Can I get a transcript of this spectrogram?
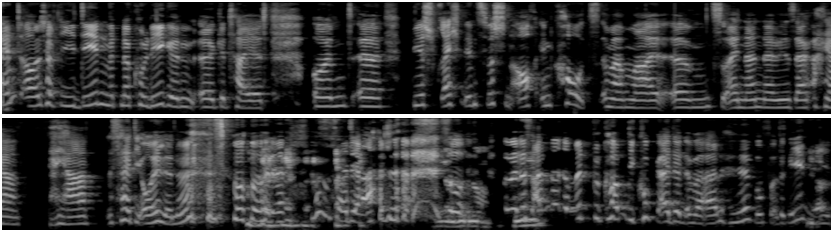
Handout, ich habe die Ideen mit einer Kollegin äh, geteilt. Und äh, wir sprechen inzwischen auch in Codes immer mal ähm, zueinander. Wir sagen, ach ja, naja, ist halt die Eule, ne? so, oder das ist halt der Adler. So, ja, genau. wenn das mhm. andere mitbekommen, die gucken einen dann immer an, hä, wovon reden ja. die?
